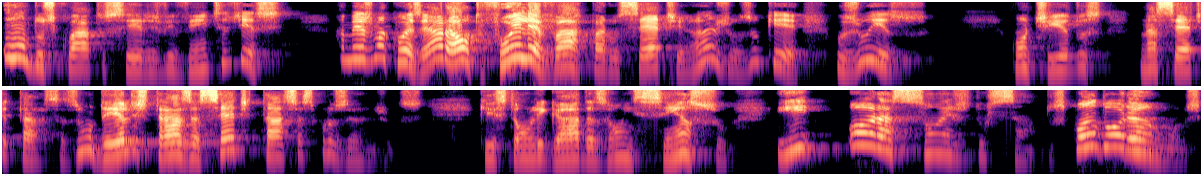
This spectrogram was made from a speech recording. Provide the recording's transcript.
um dos quatro seres viventes disse: a mesma coisa, é arauto, foi levar para os sete anjos o que? Os juízos contidos nas sete taças. Um deles traz as sete taças para os anjos, que estão ligadas ao incenso e orações dos santos. Quando oramos,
